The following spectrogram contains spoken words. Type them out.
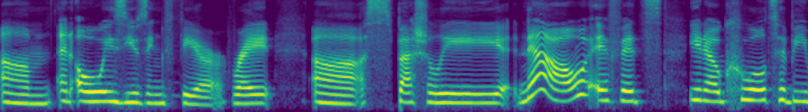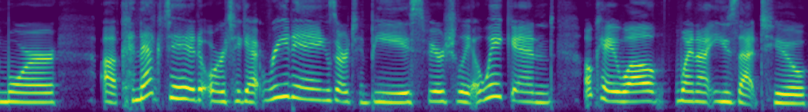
um and always using fear, right? Uh, especially now if it's you know cool to be more uh, connected or to get readings or to be spiritually awakened okay well why not use that to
